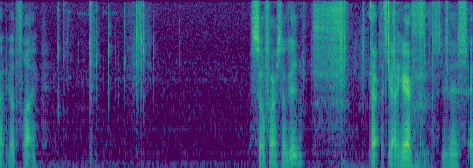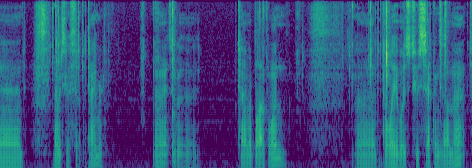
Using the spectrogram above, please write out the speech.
not to be able to fly. So far, so good. All right, let's get out of here. Let's do this, and now we just gotta set up the timer. All right, so the timer block one. Uh, the delay was two seconds on that.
